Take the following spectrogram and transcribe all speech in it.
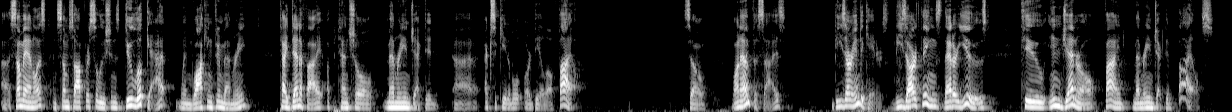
uh, some analysts and some software solutions do look at when walking through memory to identify a potential memory injected uh, executable or DLL file. So, want to emphasize these are indicators. These are things that are used to, in general, find memory injected files.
